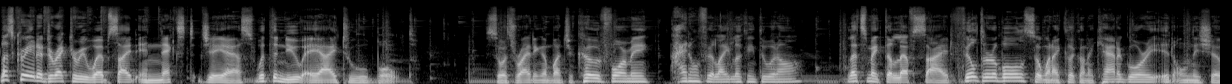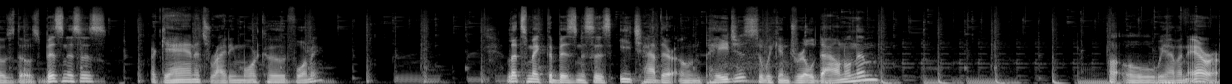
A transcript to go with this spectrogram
Let's create a directory website in Next.js with the new AI tool Bolt. So it's writing a bunch of code for me. I don't feel like looking through it all. Let's make the left side filterable so when I click on a category, it only shows those businesses. Again, it's writing more code for me. Let's make the businesses each have their own pages so we can drill down on them. Uh-oh, we have an error,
